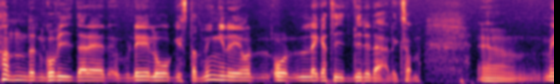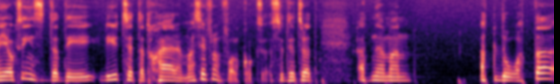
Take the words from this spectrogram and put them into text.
banden, gå vidare. Det är logiskt att det är ingen idé att, att lägga tid vid det där. Liksom. Eh, men jag har också insett att det är, det är ett sätt att skärma sig från folk också. Så jag tror att, att när man att låta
